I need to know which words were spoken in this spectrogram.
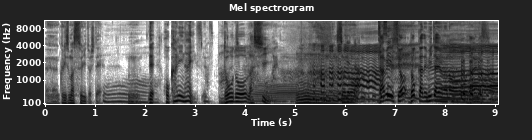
えー、クリスマスツリーとして、うん、で他にない堂々らしい、うん、そのダメですよ。どっかで見たようなの。ダメです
